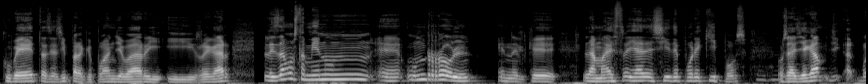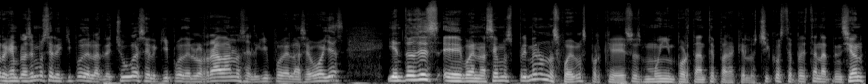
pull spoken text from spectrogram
cubetas y así para que puedan llevar y, y regar. Les damos también un, un rol en el que la maestra ya decide por equipos. O sea, llega, por ejemplo, hacemos el equipo de las lechugas, el equipo de los rábanos, el equipo de las cebollas. Y entonces, eh, bueno, hacemos primero unos juegos, porque eso es muy importante para que los chicos te presten atención.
